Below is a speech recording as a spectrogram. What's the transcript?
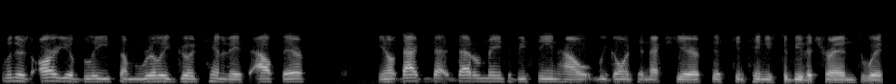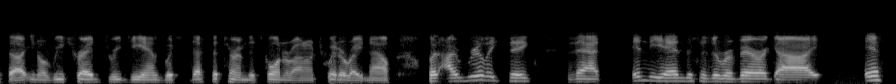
when there's arguably some really good candidates out there? You know that that that remains to be seen how we go into next year if this continues to be the trend with uh, you know retreads, re- GMs, which that's the term that's going around on Twitter right now. But I really think that in the end, this is a Rivera guy. If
